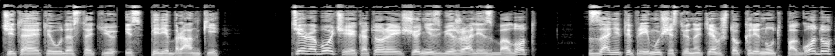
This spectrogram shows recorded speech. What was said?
читает Иуда статью из «Перебранки». Те рабочие, которые еще не сбежали с болот, заняты преимущественно тем, что клянут погоду,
